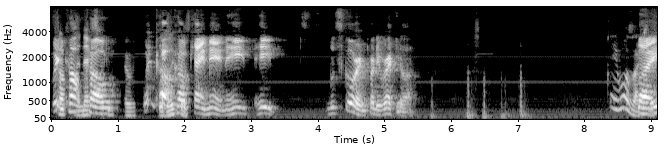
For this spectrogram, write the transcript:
when on the Carlton Cole- year When Carlton Cole came in, he he was scoring pretty regular. He was Like actually.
